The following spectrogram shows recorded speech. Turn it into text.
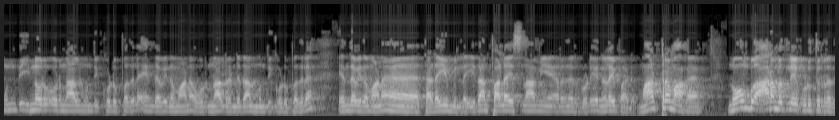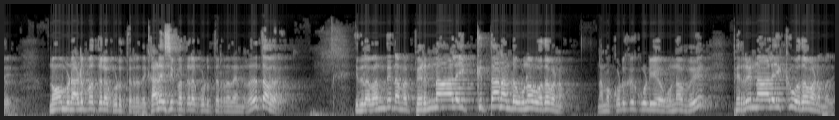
முந்தி இன்னொரு ஒரு நாள் முந்தி கொடுப்பதில் எந்த விதமான ஒரு நாள் ரெண்டு நாள் முந்தி கொடுப்பதில் எந்த விதமான தடையும் இல்லை. இதுதான் பல இஸ்லாமிய அறிஞர்களுடைய நிலைப்பாடு. மாற்றமாக நோன்பு ஆரம்பத்திலேயே கொடுத்துடுறது நோன்பு நடுப்பத்தில் கொடுத்துடுறது கடைசி பத்தில் கொடுத்துடுறதுன்றது தவறு. இதில் வந்து நம்ம பெருநாளைக்குத்தான் அந்த உணவு உதவணும். நம்ம கொடுக்கக்கூடிய உணவு பெருநாளைக்கு உதவணும் அது.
